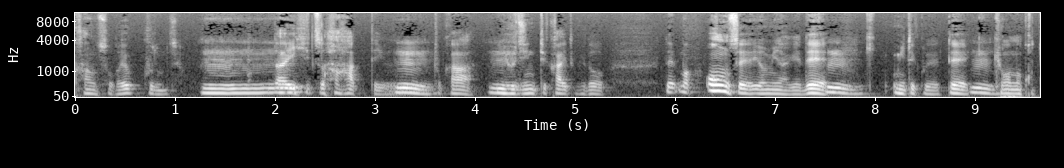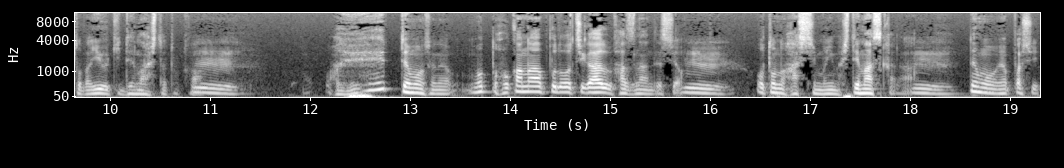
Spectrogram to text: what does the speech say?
感想がよく来るんですよ。代筆母っていうとか、うん。友人って書いたけど、で、まあ、音声読み上げでうん。見てくれて、うん。今日の言葉勇気出ましたとか、うん。ええって思うんですよね。もっと他のアプローチがあるはずなんですよ。うん。音の発信も今してますから。うん。でもやっぱし、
